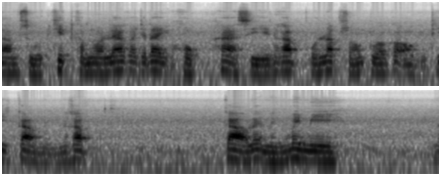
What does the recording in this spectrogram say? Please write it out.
ตามสูตรคิดคำนวณแล้วก็จะได้ 6 5 4 นะครับ ผลลัพธ์ 2 ตัวก็ออกอยู่ที่ 91 นะครับ 9 และ 1 ไม่มีใน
